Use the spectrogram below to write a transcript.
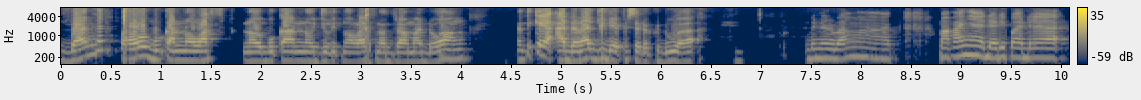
banyak tau bukan no life no bukan no julid no life no drama doang. Nanti kayak ada lagi di episode kedua. Bener banget. Makanya daripada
